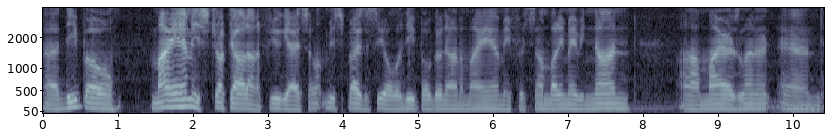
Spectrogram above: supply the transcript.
uh, Depot, Miami struck out on a few guys, so I wouldn't be surprised to see Oladipo go down to Miami for somebody, maybe none. Um, Meyers Leonard and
